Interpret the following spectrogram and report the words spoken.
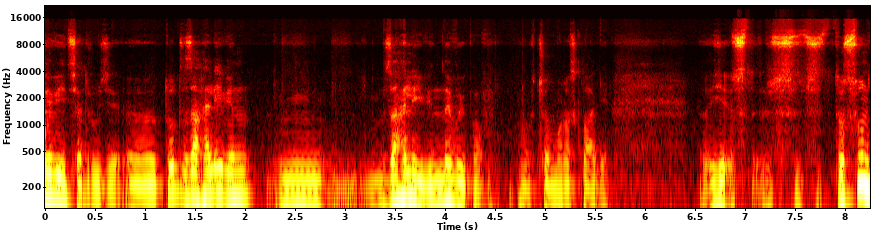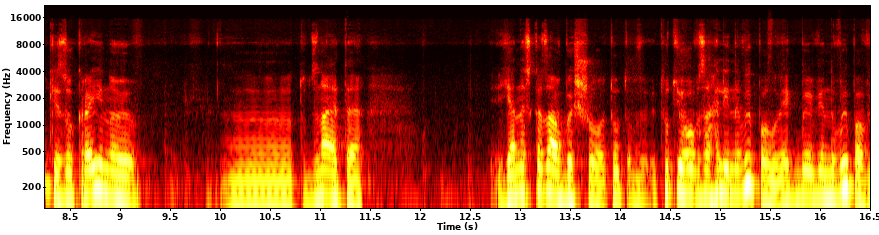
Дивіться, друзі, е, тут взагалі він взагалі він не випав в цьому розкладі. Стосунки з Україною, е, тут знаєте, я не сказав би, що тут, тут його взагалі не випало. Якби він випав,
